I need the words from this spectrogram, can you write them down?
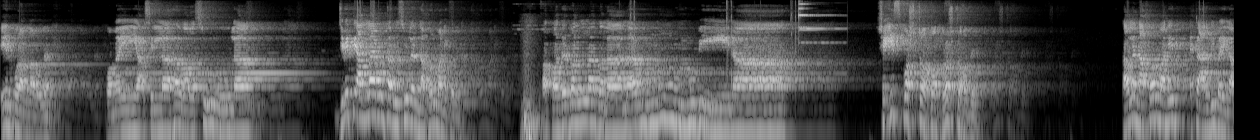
এরপর আল্লাহ বলেন وَمَن يَعْصِ اللَّهَ وَرَسُولَهُ যে ব্যক্তি আল্লাহ এবং তার রসুলের নাফরমানি করে فَقَدْ ضَلَّ ضَلَالًا مُبِينًا সে স্পষ্ট পথভ্রষ্ট হবে তাহলে নাফরমানির একটা আরবি পাইলাম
